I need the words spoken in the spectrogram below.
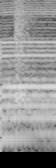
one.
